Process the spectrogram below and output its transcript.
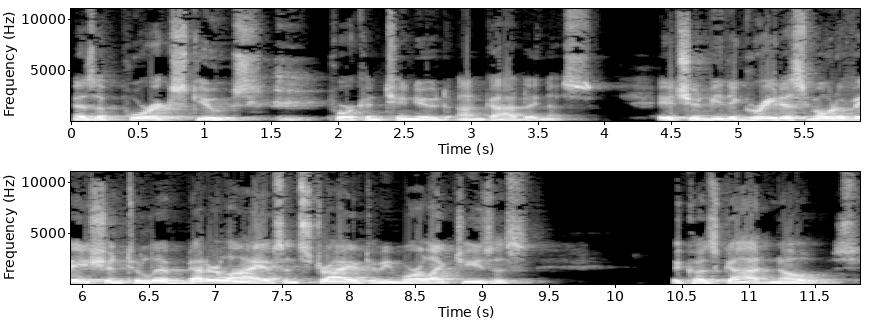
as a poor excuse for continued ungodliness. It should be the greatest motivation to live better lives and strive to be more like Jesus because God knows.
